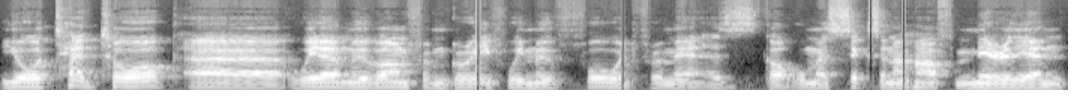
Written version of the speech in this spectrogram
your TED talk, uh, We Don't Move On from Grief, We Move Forward from It, has got almost six and a half million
